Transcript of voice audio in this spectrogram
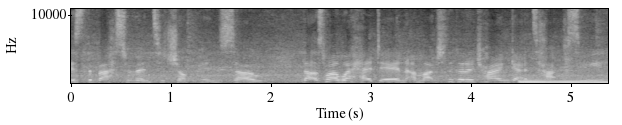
is the best for vintage shopping so that's where we're heading. I'm actually going to try and get a taxi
